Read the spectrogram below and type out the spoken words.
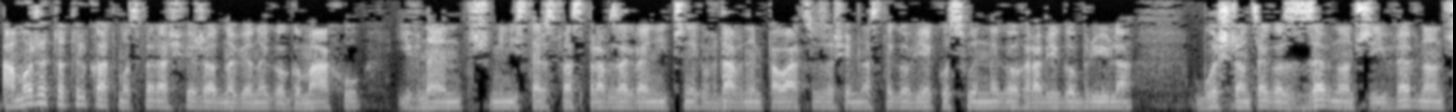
A może to tylko atmosfera świeżo odnowionego gmachu i wnętrz Ministerstwa Spraw Zagranicznych w dawnym pałacu z XVIII wieku słynnego hrabiego Brüla, błyszczącego z zewnątrz i wewnątrz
